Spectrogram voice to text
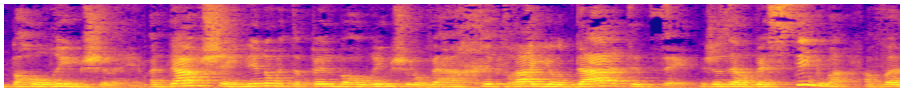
בהורים שלהם. אדם שאיננו מטפל בהורים שלו והחברה יודעת את זה, יש לזה הרבה סטיגמה, אבל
